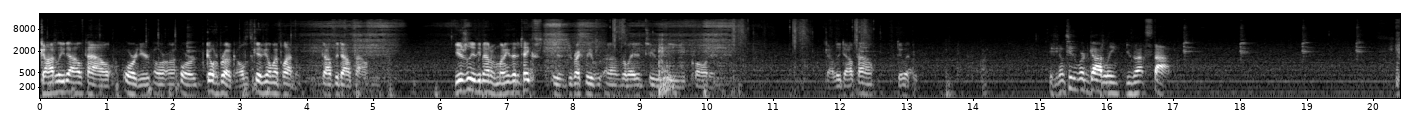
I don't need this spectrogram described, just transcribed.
Godly Dao Pow, or your or or go for broke. I'll just give you all my platinum. Godly Dao Pow. Usually, the amount of money that it takes is directly uh, related to the quality. Godly Dao Pow. Do it. If you don't see the word godly, do not stop.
